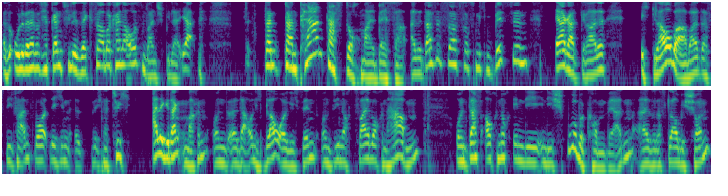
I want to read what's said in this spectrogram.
Also Ole Werner sagt, ich habe ganz viele Sechser, aber keine Außenbahnspieler. Ja, dann, dann plant das doch mal besser. Also das ist was, was mich ein bisschen ärgert gerade. Ich glaube aber, dass die Verantwortlichen äh, sich natürlich alle Gedanken machen und äh, da auch nicht blauäugig sind und sie noch zwei Wochen haben und das auch noch in die, in die Spur bekommen werden. Also das glaube ich schon.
